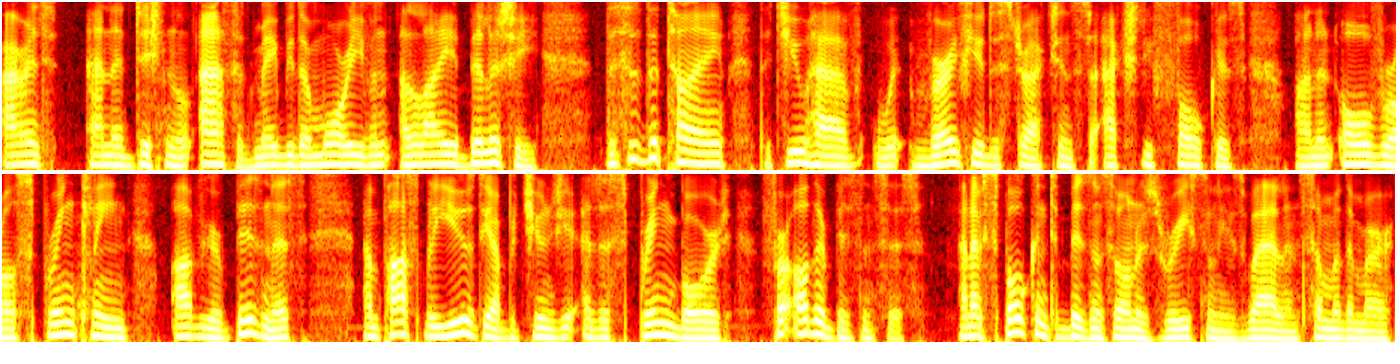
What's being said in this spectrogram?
aren't an additional asset. Maybe they're more even a liability this is the time that you have, with very few distractions, to actually focus on an overall spring clean of your business and possibly use the opportunity as a springboard for other businesses. And I've spoken to business owners recently as well, and some of them are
